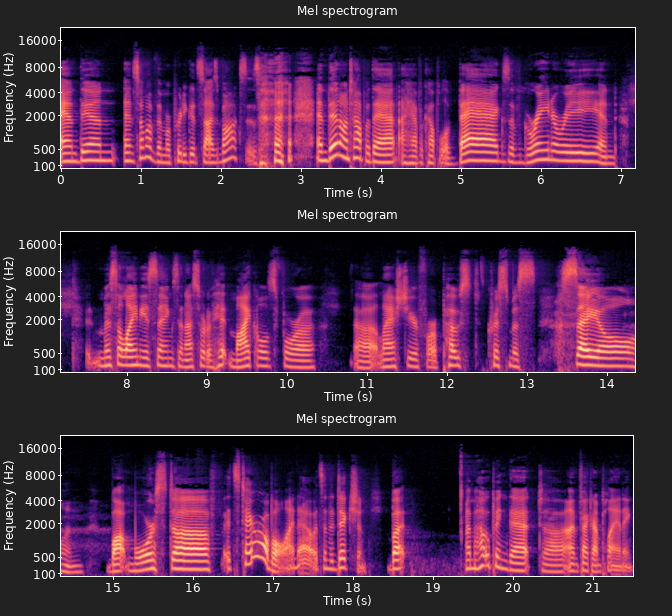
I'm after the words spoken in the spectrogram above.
And then, and some of them are pretty good sized boxes. and then on top of that, I have a couple of bags of greenery and miscellaneous things. And I sort of hit Michael's for a, uh, last year for a post Christmas sale and bought more stuff. It's terrible. I know it's an addiction. But I'm hoping that, uh, in fact, I'm planning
